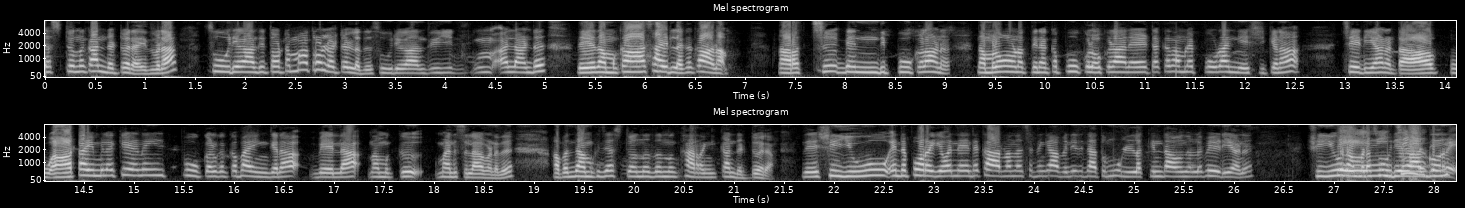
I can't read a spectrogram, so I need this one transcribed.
ജസ്റ്റ് ഒന്ന് കണ്ടിട്ട് വരാം. ഇവിടെ സൂര്യകാന്തി തോട്ടം മാത്രമല്ല ഉള്ളത് സൂര്യകാന്തി അല്ലാണ്ട് നമുക്ക് ആ സൈഡിലൊക്കെ കാണാം. നിറച്ച് ബന്ദിപ്പൂക്കളാണ്. നമ്മൾ ഓണത്തിനൊക്കെ പൂക്കളൊക്കെ ഇടാനായിട്ടൊക്കെ നമ്മൾ എപ്പോഴും അന്വേഷിക്കണ. ചെടിയാണ് കേട്ടോ ആ പൂ- ആ ടൈമിലൊക്കെയാണ് ഈ പൂക്കൾക്കൊക്കെ ഭയങ്കര വില നമുക്ക് മനസ്സിലാവണത്. അപ്പം നമുക്ക് ജസ്റ്റ് ഒന്ന് ഇതൊന്ന് കറങ്ങി കണ്ടിട്ട് വരാം. ഷിയു എന്റെ പുറകെ വന്നതിന്റെ കാരണം എന്ന് വെച്ചിട്ടുണ്ടെങ്കിൽ അവന് ഇതിനകത്ത് മുള്ളൊക്കെ ഉണ്ടാവും എന്നുള്ള പേടിയാണ്. ഷിയു നമ്മുടെ സൂര്യകാന്തി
